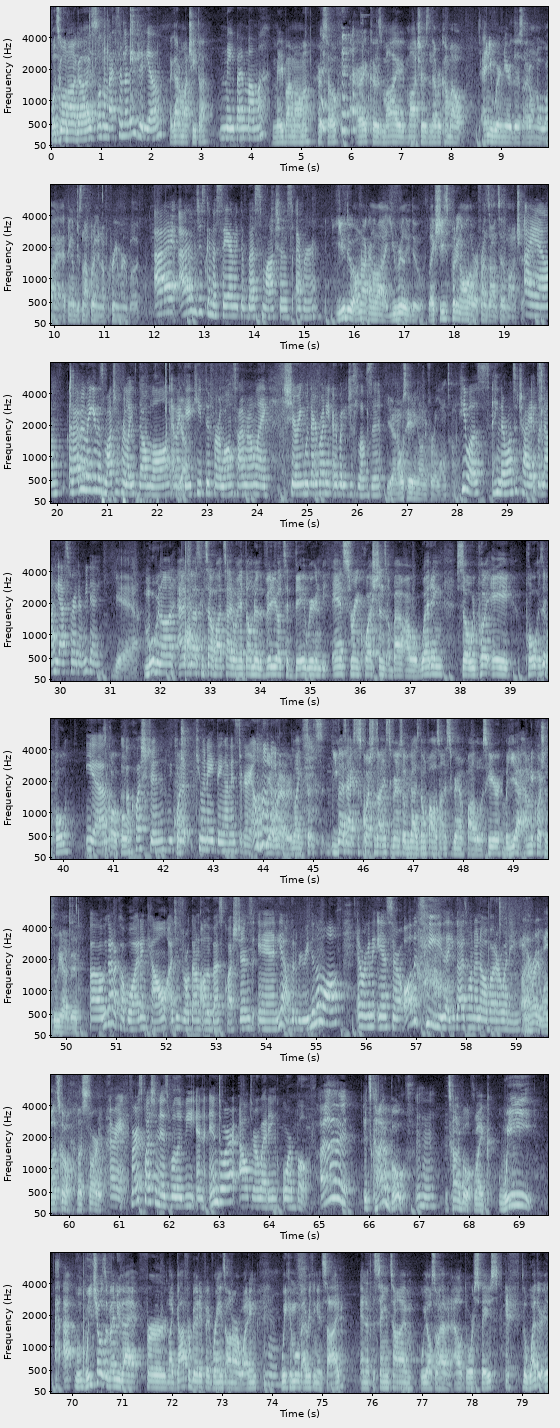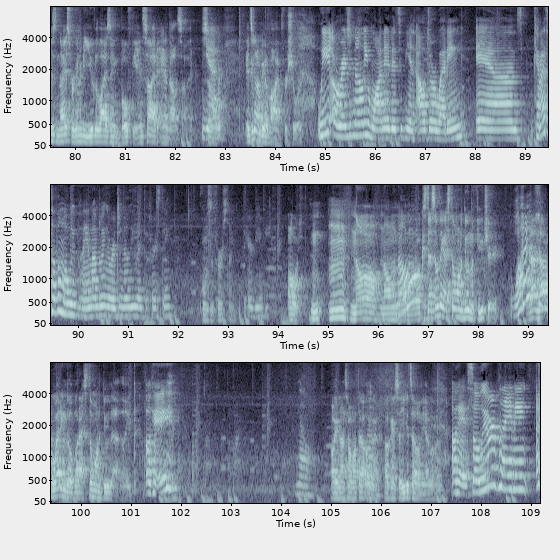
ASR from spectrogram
What's going on, guys? Welcome back to another video I got a machita made by Mama. made by Mama herself. all right, because my matchas never come out anywhere near this. I don't know why. I think I'm just not putting enough creamer, but I I'm just gonna say I make the best matchas ever. You do. I'm not gonna lie. You really do. Like she's putting all of her friends onto the matcha. I am, and I've been making this matcha for like dumb long, and I Yeah. gatekeeped it for a long time, and I'm like sharing with everybody, and everybody just loves it. yeah, and I was hating on it for a long time. He was, he never wanted to try it, but now he asks for it every day. Yeah. Moving on, as you guys can tell by title and thumbnail of the video, today we're gonna be answering questions about our wedding. So we put a poll. Is it a poll? Yeah, Is it called a poll? question. We could Question. Q and A thing on Instagram. yeah, whatever. Like, so, so- you guys asked us questions on Instagram, so if you guys don't follow us on Instagram, follow us here. But yeah, how many questions do we have, babe? Uh, we got a couple. I didn't count. I just wrote down all the best questions, and yeah, I'm gonna be reading them off, and we're gonna answer all the tea that you guys want to know about our wedding. All right, well, let's go. Let's start it. All right. First question is, will it be an indoor, outdoor wedding, or both? Uh, it's kind of both. Mm-hmm. It's kind of both. Like, we. I, we chose a venue that for like god forbid if it rains on our wedding we can move everything inside and at the same time we also have an outdoor space if the weather is nice we're going to be utilizing both the inside and outside so Yeah. it's going to be a vibe for sure We originally wanted it to be an outdoor wedding, and can I tell them what we planned on doing originally, like the first thing, what was the first thing the Airbnb? Oh, mm, mm, no, no, no, no, No? no, because that's something I still want to do in the future. What? Not, not a wedding though, but I still want to do that. Like, okay. No. oh, you're not talking about that? Okay, okay, so you can tell me. Yeah, go ahead. Okay, so we were planning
